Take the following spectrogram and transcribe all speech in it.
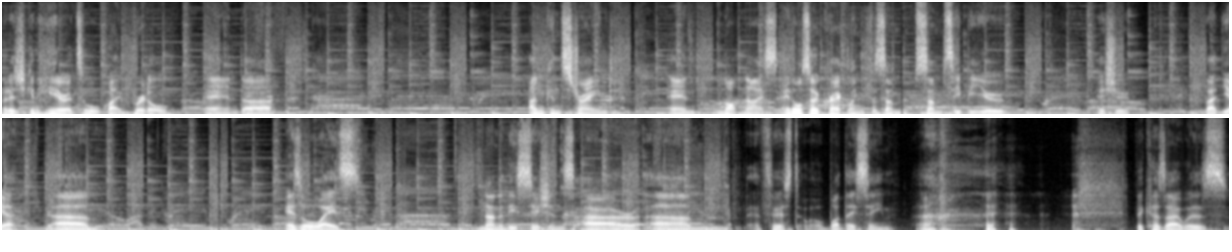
But as you can hear, it's all quite brittle and uh, unconstrained and not nice. And also crackling for some, some CPU issue. But yeah, um, as always, none of these sessions are um, first what they seem. because I was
